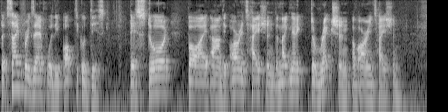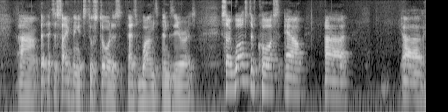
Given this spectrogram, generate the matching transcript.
But say for example with the optical disc, they're stored by um, the orientation, the magnetic direction of orientation. Uh, but it's the same thing, it's still stored as, as ones and zeros. So whilst of course our uh, uh,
